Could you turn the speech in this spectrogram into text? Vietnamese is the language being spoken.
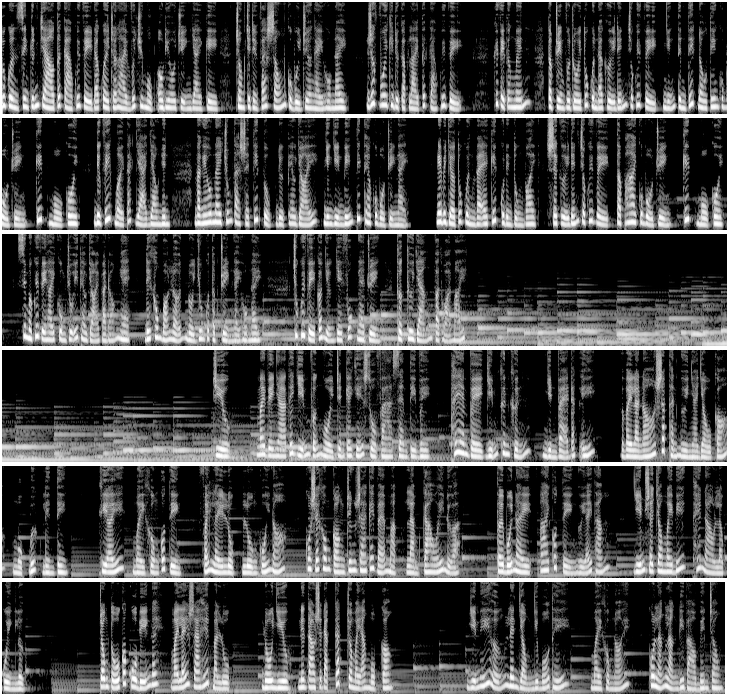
Tú Quỳnh xin kính chào tất cả quý vị đã quay trở lại với chuyên mục audio truyện dài kỳ trong chương trình phát sóng của buổi trưa ngày hôm nay. Rất vui khi được gặp lại tất cả quý vị. Quý vị thân mến, tập truyện vừa rồi Tú Quỳnh đã gửi đến cho quý vị những tình tiết đầu tiên của bộ truyện Kiếp Mồ Côi được viết bởi tác giả Giao Ninh. Và ngày hôm nay chúng ta sẽ tiếp tục được theo dõi những diễn biến tiếp theo của bộ truyện này. Ngay bây giờ Tú Quỳnh và ekip của Đình Tùng Voi sẽ gửi đến cho quý vị tập 2 của bộ truyện Kiếp Mồ Côi. Xin mời quý vị hãy cùng chú ý theo dõi và đón nghe để không bỏ lỡ nội dung của tập truyện ngày hôm nay. Chúc quý vị có những giây phút nghe truyện thật thư giãn và thoải mái. Chiều, May về nhà thấy Diễm vẫn ngồi trên cái ghế sofa xem tivi. Thấy em về Diễm khinh khỉnh, nhìn vẻ đắc ý. Vậy là nó sắp thành người nhà giàu có một bước lên tiên. Khi ấy mày không có tiền, phải lầy lục luồn cuối nó, cô sẽ không còn trưng ra cái vẻ mặt làm cao ấy nữa. Thời buổi này ai có tiền người ấy thắng, Diễm sẽ cho mày biết thế nào là quyền lực. Trong tủ có cua biển đấy, mày lấy ra hết mà luộc. Đồ nhiều nên tao sẽ đặt cách cho mày ăn một con. Diễm hí hưởng lên giọng như bố thí. Mày không nói, Cô lặng lặng đi vào bên trong.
